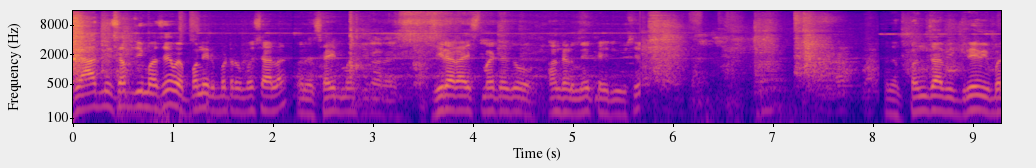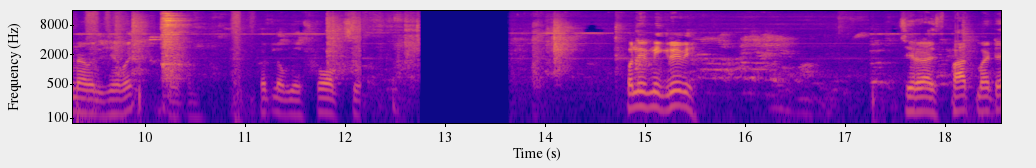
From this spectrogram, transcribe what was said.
જે આજની સબ્જીમાં છે હવે પનીર બટર મસાલા અને સાઈડમાં જીરા રાઈસ. જીરા રાઈસ માટે જો આંધણ મેકાઈ રહ્યું છે. અને પંજાબી ગ્રેવી બનાવેલી છે ભાઈ. કેટલો બધો સ્ટોક છે. પનીરની ગ્રેવી. જીરા રાઈસ ભાત માટે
